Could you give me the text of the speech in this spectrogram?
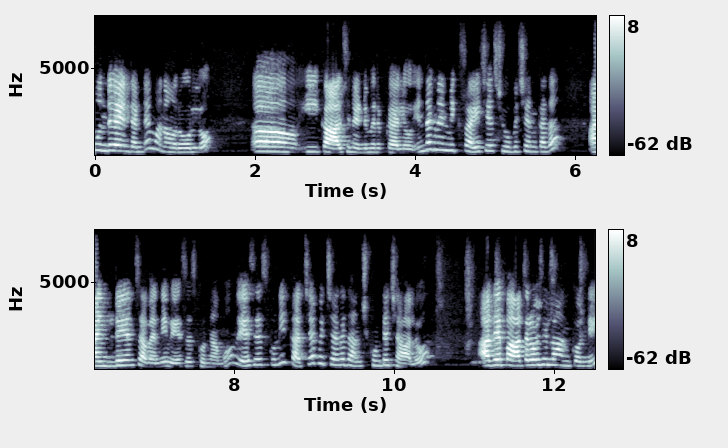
ముందుగా ఏంటంటే మనం రోల్లో ఈ కాల్చిన ఎండుమిరపకాయలు ఇందాక నేను మీకు ఫ్రై చేసి చూపించాను కదా! ఆ ఇంగ్రీడియంట్స్ అవన్నీ వేసేసుకున్నాము. వేసేసుకుని కచ్చా పిచ్చాగా దంచుకుంటే చాలు. అదే పాత రోజుల్లో అనుకోండి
